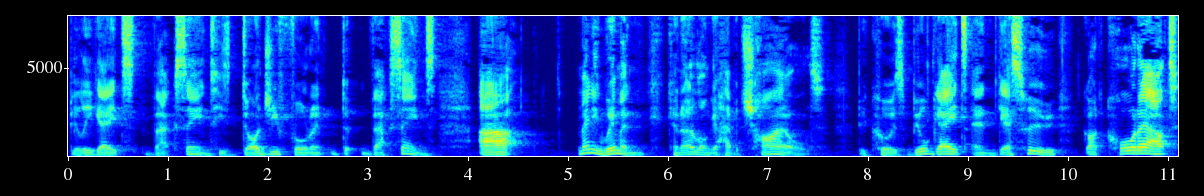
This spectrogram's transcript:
Billy Gates vaccines, his dodgy, fraudulent d- vaccines. Uh, many women can no longer have a child because Bill Gates and guess who got caught out.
